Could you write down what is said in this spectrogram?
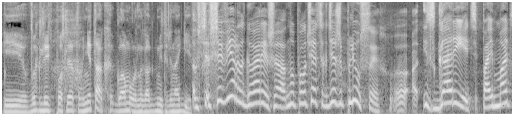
и выглядеть после этого не так гламурно, как Дмитрий Нагиев. Все, все верно говоришь. А, ну, получается, где же плюсы? Э, Изгореть, поймать,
